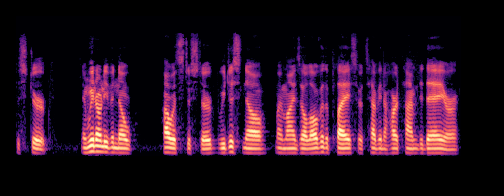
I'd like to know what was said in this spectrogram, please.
disturbed. And we don't even know how it's disturbed. We just know my mind's all over the place, or it's having a hard time today, or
